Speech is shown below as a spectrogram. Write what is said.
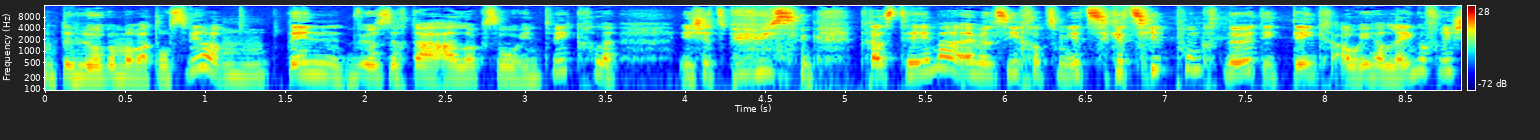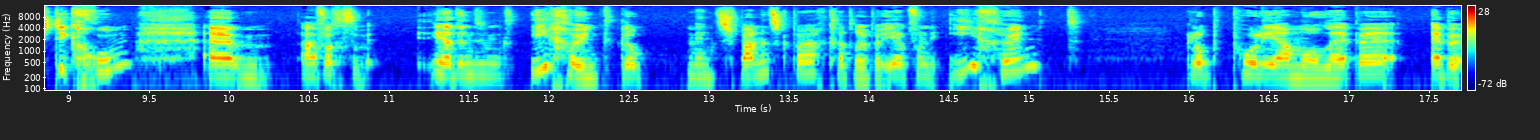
Und dann schauen wir, was daraus wird. Mhm. Dann würde sich da alles so entwickeln. Ist jetzt bei uns kein Thema, einmal sicher zum jetzigen Zeitpunkt nicht. Ich denke auch eher längerfristig rum. Ähm, einfach so, ja, dann, ich könnte, glaube wir haben ein spannendes Gespräch darüber. Ich habe gefunden, ich könnte, glaube Polyamor leben. Eben,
